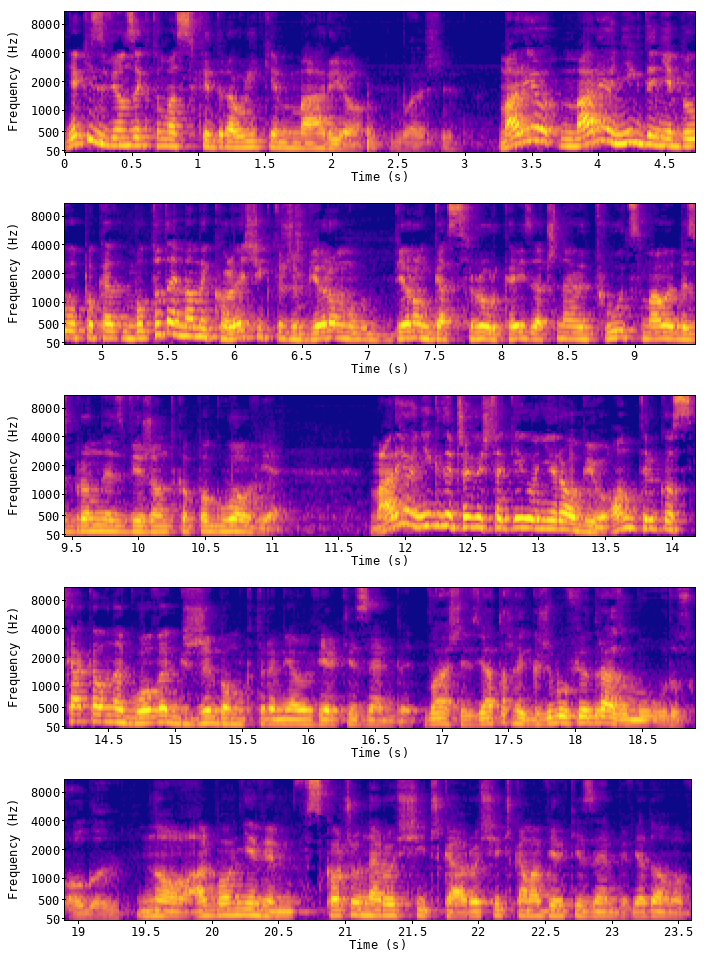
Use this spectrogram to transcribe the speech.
Jaki związek to ma z hydraulikiem Mario? Właśnie. Mario, Mario nigdy nie było pokazane, bo tutaj mamy kolesi, którzy biorą, biorą gaz rurkę i zaczynają tłuc małe bezbronne zwierzątko po głowie. Mario nigdy czegoś takiego nie robił. On tylko skakał na głowę grzybom, które miały wielkie zęby. Właśnie, zjadł trochę grzybów i od razu mu urósł ogon. No, albo nie wiem, wskoczył na rosiczka, rosiczka ma wielkie zęby. Wiadomo,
